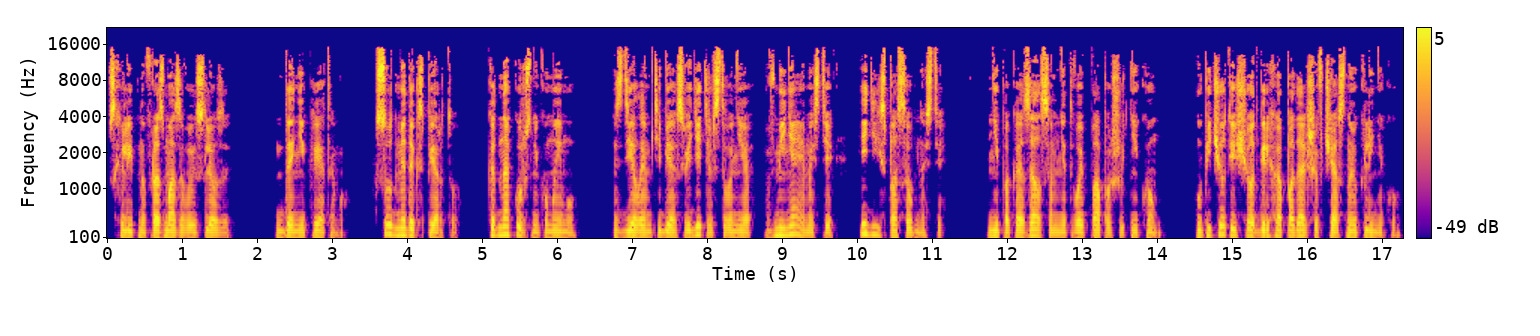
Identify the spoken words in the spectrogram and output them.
всхлипнув, размазываю слезы. Да не к этому. К судмедэксперту. К однокурснику моему. Сделаем тебе освидетельствование вменяемости и дееспособности. Не показался мне твой папа шутником. Упечет еще от греха подальше в частную клинику.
